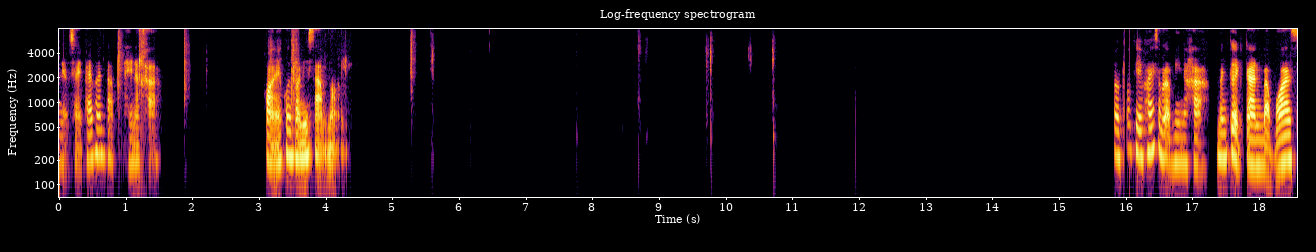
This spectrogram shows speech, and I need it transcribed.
เดี๋ยวใช้ไพ่พันตับให้นะคะ ขอให้คนตอนนี้สามหน่อย โอเคไพ่สำหรับนี้นะคะ มันเกิดการแบบว่าส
